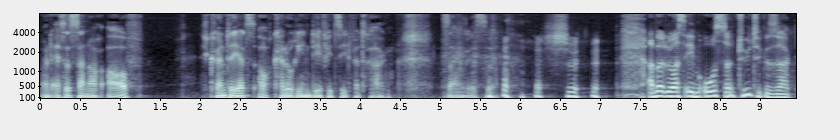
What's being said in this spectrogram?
und esse es dann auch auf. Ich könnte jetzt auch Kaloriendefizit vertragen, sagen wir es so. Schön. Aber du hast eben Ostertüte gesagt.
